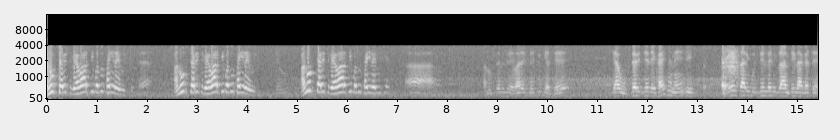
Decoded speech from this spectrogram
અનુપચરિત વ્યવહારથી બધું થઈ રહ્યું છે? અનુપચરિત વ્યવહારથી બધું થઈ રહ્યું છે? અનુપચરિત વ્યવહારથી બધું થઈ રહ્યું છે. હા. અનુપચારિત વ્યવહાર એટલે શું કે છે કે આ ઉપચારિત જે દેખાય છે ને એ તારી બુદ્ધિ લઈને ક્રાંતિ લાગે છે.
